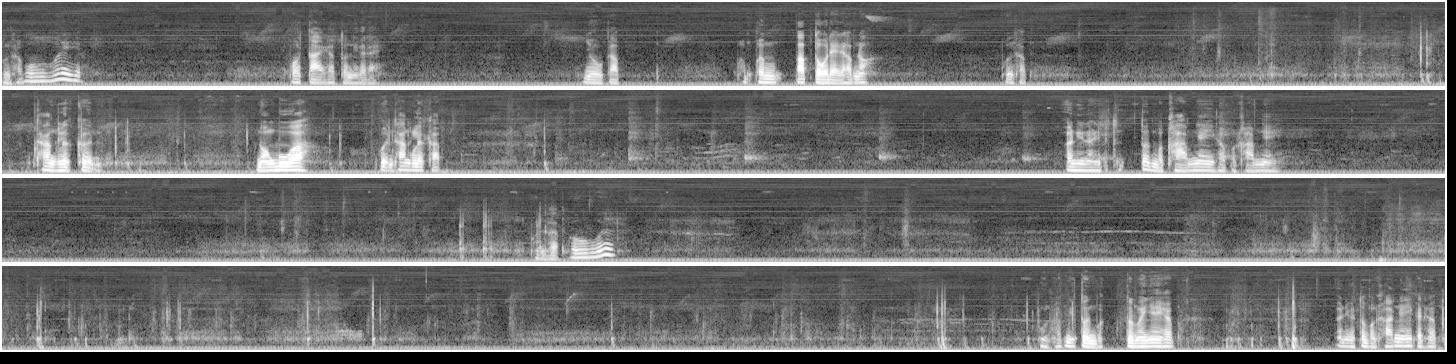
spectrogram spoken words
คุณครับ โอ้ยพอตายครับตัวนี้ก็ได้ อยู่กับ เพิ่มปรับโตได้นะครับเนาะคุณครับทางเลือกเกิน หนองบัวเพื่อนทางเลือกครับ อันนี้นะเป็นต้นบักขามใหญ่ครับบักขามใหญ่ขอบคุณครับ โอ้ย ขอบคุณครับมีต้นบักต้นไม้ใหญ่ครับ อันนี้ก็ต้นมะขามใหญ่กันครับ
